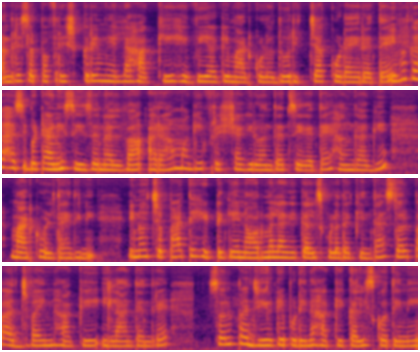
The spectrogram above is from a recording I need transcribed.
ಅಂದರೆ ಸ್ವಲ್ಪ ಫ್ರೆಶ್ ಕ್ರೀಮ್ ಎಲ್ಲ ಹಾಕಿ ಹೆವಿಯಾಗಿ ಮಾಡ್ಕೊಳ್ಳೋದು ರಿಚ್ಚಾಗಿ ಕೂಡ ಇರುತ್ತೆ. ಇವಾಗ ಹಸಿ ಬಟಾಣಿ ಸೀಸನ್ ಅಲ್ವಾ? ಆರಾಮಾಗಿ ಫ್ರೆಶ್ ಆಗಿರುವಂಥದ್ದು ಸಿಗುತ್ತೆ. ಹಾಗಾಗಿ ಮಾಡ್ಕೊಳ್ತಾ ಇದ್ದೀನಿ. ಇನ್ನು ಚಪಾತಿ ಹಿಟ್ಟಿಗೆ ನಾರ್ಮಲ್ ಆಗಿ ಕಲಿಸ್ಕೊಳ್ಳೋದಕ್ಕಿಂತ ಸ್ವಲ್ಪ ಅಜ್ವೈನ್ ಹಾಕಿ ಇಲ್ಲ ಅಂತಂದರೆ ಸ್ವಲ್ಪ ಜೀರಿಗೆ ಪುಡಿನ ಹಾಕಿ ಕಲಿಸ್ಕೋತೀನಿ.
